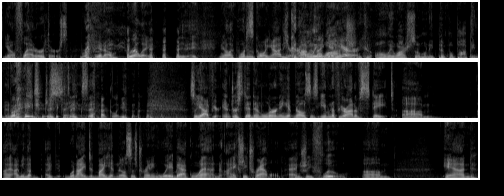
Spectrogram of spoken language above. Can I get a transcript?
you know, flat earthers. Right. You know, really. you're like, what is going on here? You can How only did I watch. get here? You can only watch so many pimple popping videos. right? Just saying. exactly. so yeah, if you're interested in learning hypnosis, even if you're out of state, um, I, I mean, the, I, when I did my hypnosis training way back when, I actually traveled. I actually flew, um, and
